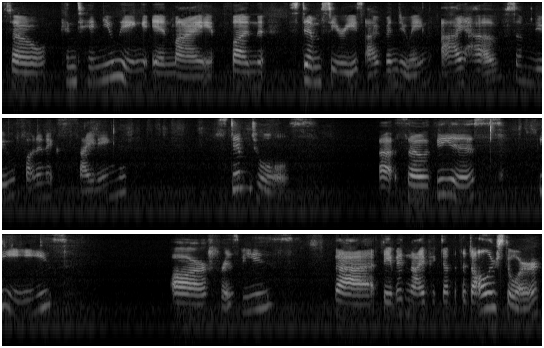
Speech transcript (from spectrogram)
So, continuing in my fun STEM series I've been doing, I have some new fun and exciting STEM tools. Uh, so this, these are frisbees that David and I picked up at the dollar store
